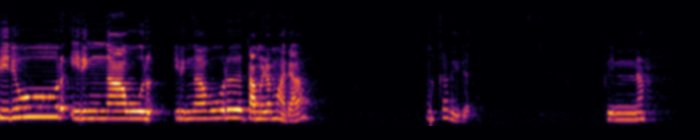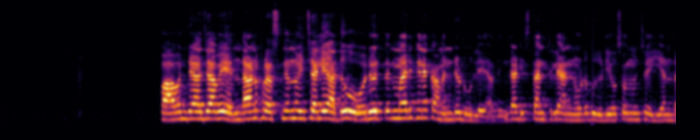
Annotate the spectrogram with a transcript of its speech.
തിരൂർ ഇരിങ്ങാവൂർ. ഇരിങ്ങാവൂർ തമിഴന്മാരാ? എനിക്കറിയില്ല. പിന്നെ പാവൻ രാജാവ് എന്താണ് പ്രശ്നം എന്ന് വെച്ചാൽ അത് ഓരോരുത്തന്മാരിങ്ങനെ കമന്റ് ഇടൂലേ. അതിന്റെ അടിസ്ഥാനത്തിൽ എന്നോട് വീഡിയോസ് ഒന്നും ചെയ്യണ്ട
